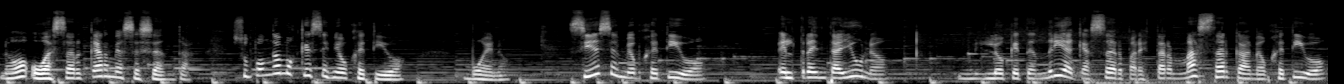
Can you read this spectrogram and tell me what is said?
¿no? O acercarme a 60. Supongamos que ese es mi objetivo. Bueno, si ese es mi objetivo, el 31, lo que tendría que hacer para estar más cerca de mi objetivo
